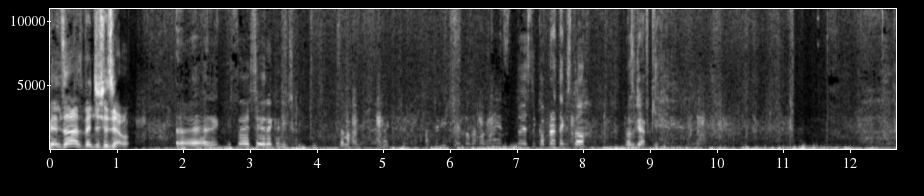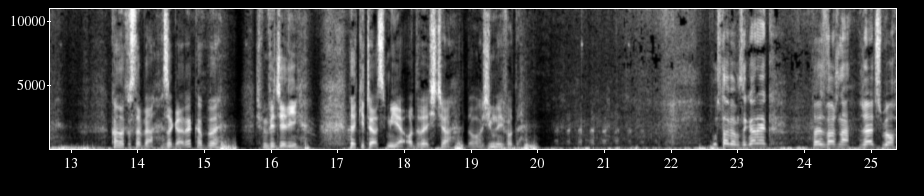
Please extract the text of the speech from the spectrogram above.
Więc zaraz będzie się działo. Eee, to jeszcze rękawiczki. Zamachanie. Tak. Oczywiście to zapominając, to jest tylko pretekst do rozgrzewki. Konrad ustawia zegarek, abyśmy wiedzieli, jaki czas mija od wejścia do zimnej wody. Ustawiam zegarek. To jest ważna rzecz, bo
